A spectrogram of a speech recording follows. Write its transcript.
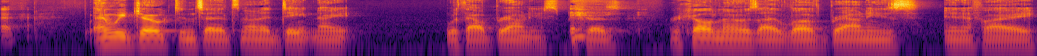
Okay. And we joked and said it's not a date night without brownies because Raquel knows I love brownies, and if I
